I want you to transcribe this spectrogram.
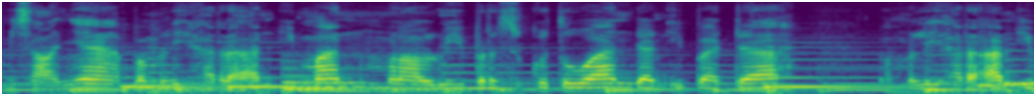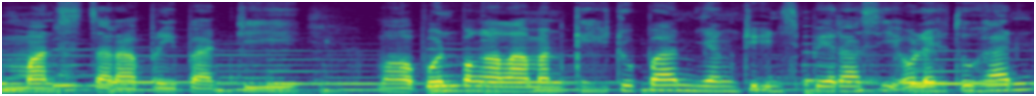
misalnya pemeliharaan iman melalui persekutuan dan ibadah, pemeliharaan iman secara pribadi, maupun pengalaman kehidupan yang diinspirasi oleh Tuhan,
